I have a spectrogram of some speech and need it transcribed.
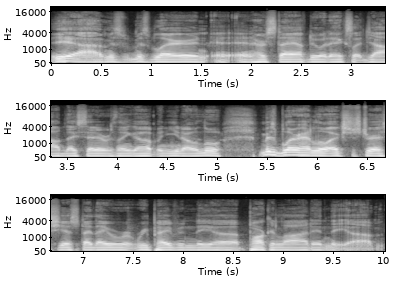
Yeah, Miss Miss Blair and, and her staff do an excellent job. They set everything everything up. And you know, a little Miss Blair had a little extra stress yesterday. They were repaving the uh, parking lot and the um,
